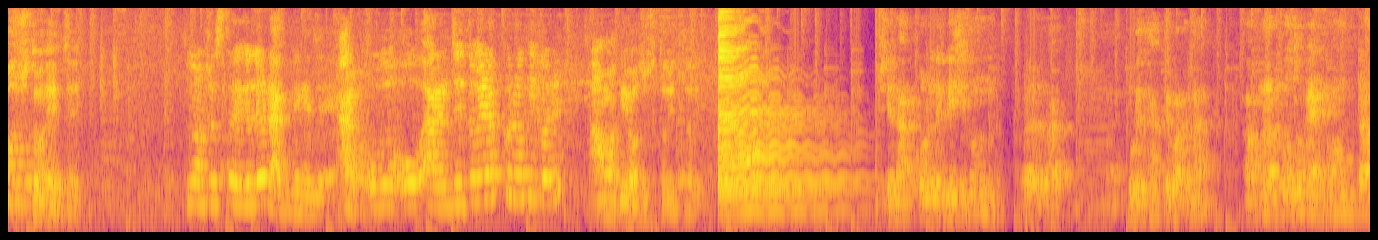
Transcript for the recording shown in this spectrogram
অসুস্থ হয়ে যাই। তুমি অসুস্থ হয়ে গেলেও রাগ ভেঙে যায়। আর ও ও আর যে তুমি রাগ করো কি করে? আমাকেই অসুস্থ হইতে হয়। সে রাগ করলে বেশিক্ষণ রাগ মানে করে থাকতে পারে না। আপনার প্রথম এক ঘণ্টা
